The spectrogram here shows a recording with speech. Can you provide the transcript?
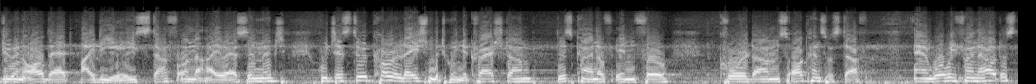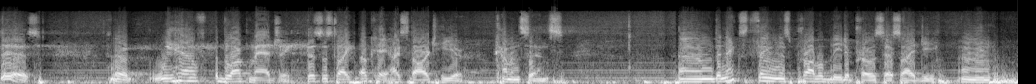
doing all that IDA stuff on the iOS image, we just do a correlation between the crash dump, this kind of info, core dumps, all kinds of stuff. And what we find out is this. Look, we have a block magic. This is like, okay, I start here. Common sense. Um, the next thing is probably the process ID. I mean,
